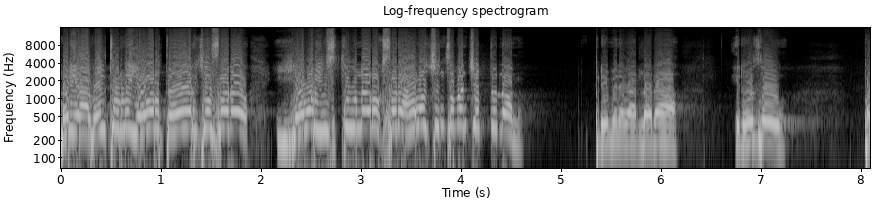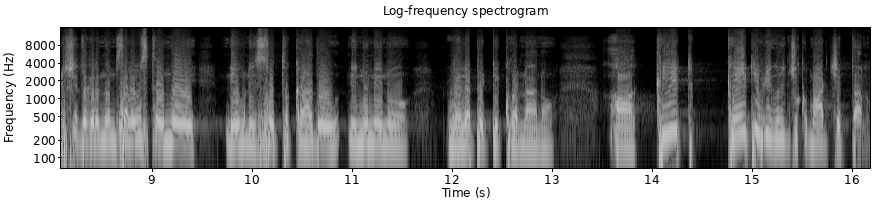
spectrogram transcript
మరి ఆ వెళ్తురును ఎవరు తయారు చేశారో ఎవరు ఇస్తూ ఉన్నారో ఒకసారి ఆలోచించమని చెప్తున్నాను. ప్రేమైన వాళ్ళరా ఈరోజు పరిశుద్ధ గ్రంథం సెలవిస్తుంది నీవు నీ సొత్తు కాదు నిన్ను నేను వెలపెట్టి కొన్నాను. ఆ క్రియేట్ క్రియేటివిటీ గురించి ఒక మాట చెప్తాను.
